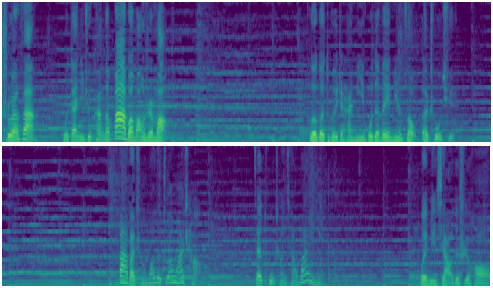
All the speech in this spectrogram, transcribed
吃完饭，我带你去看看爸爸忙什么。哥哥推着还迷糊的魏明走了出去。爸爸承包的砖瓦厂。在土城墙外面，魏明小的时候，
